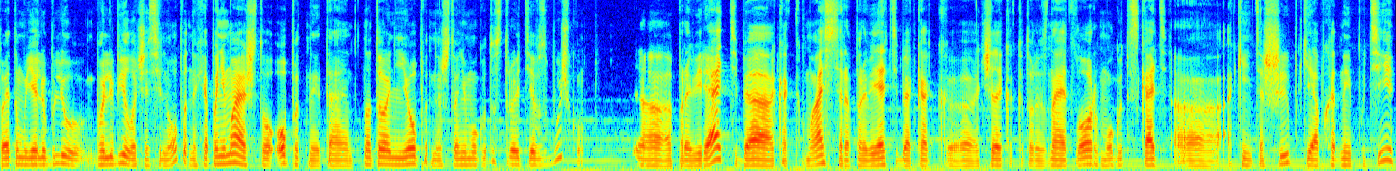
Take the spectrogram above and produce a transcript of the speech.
Поэтому я люблю, полюбил очень сильно опытных. Я понимаю, что опытные-то на то они и опытные, что они могут устроить тебе взбучку. а, проверять тебя как мастера, проверять тебя как э, человека, который знает лор, могут искать а, какие-нибудь ошибки, обходные пути.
